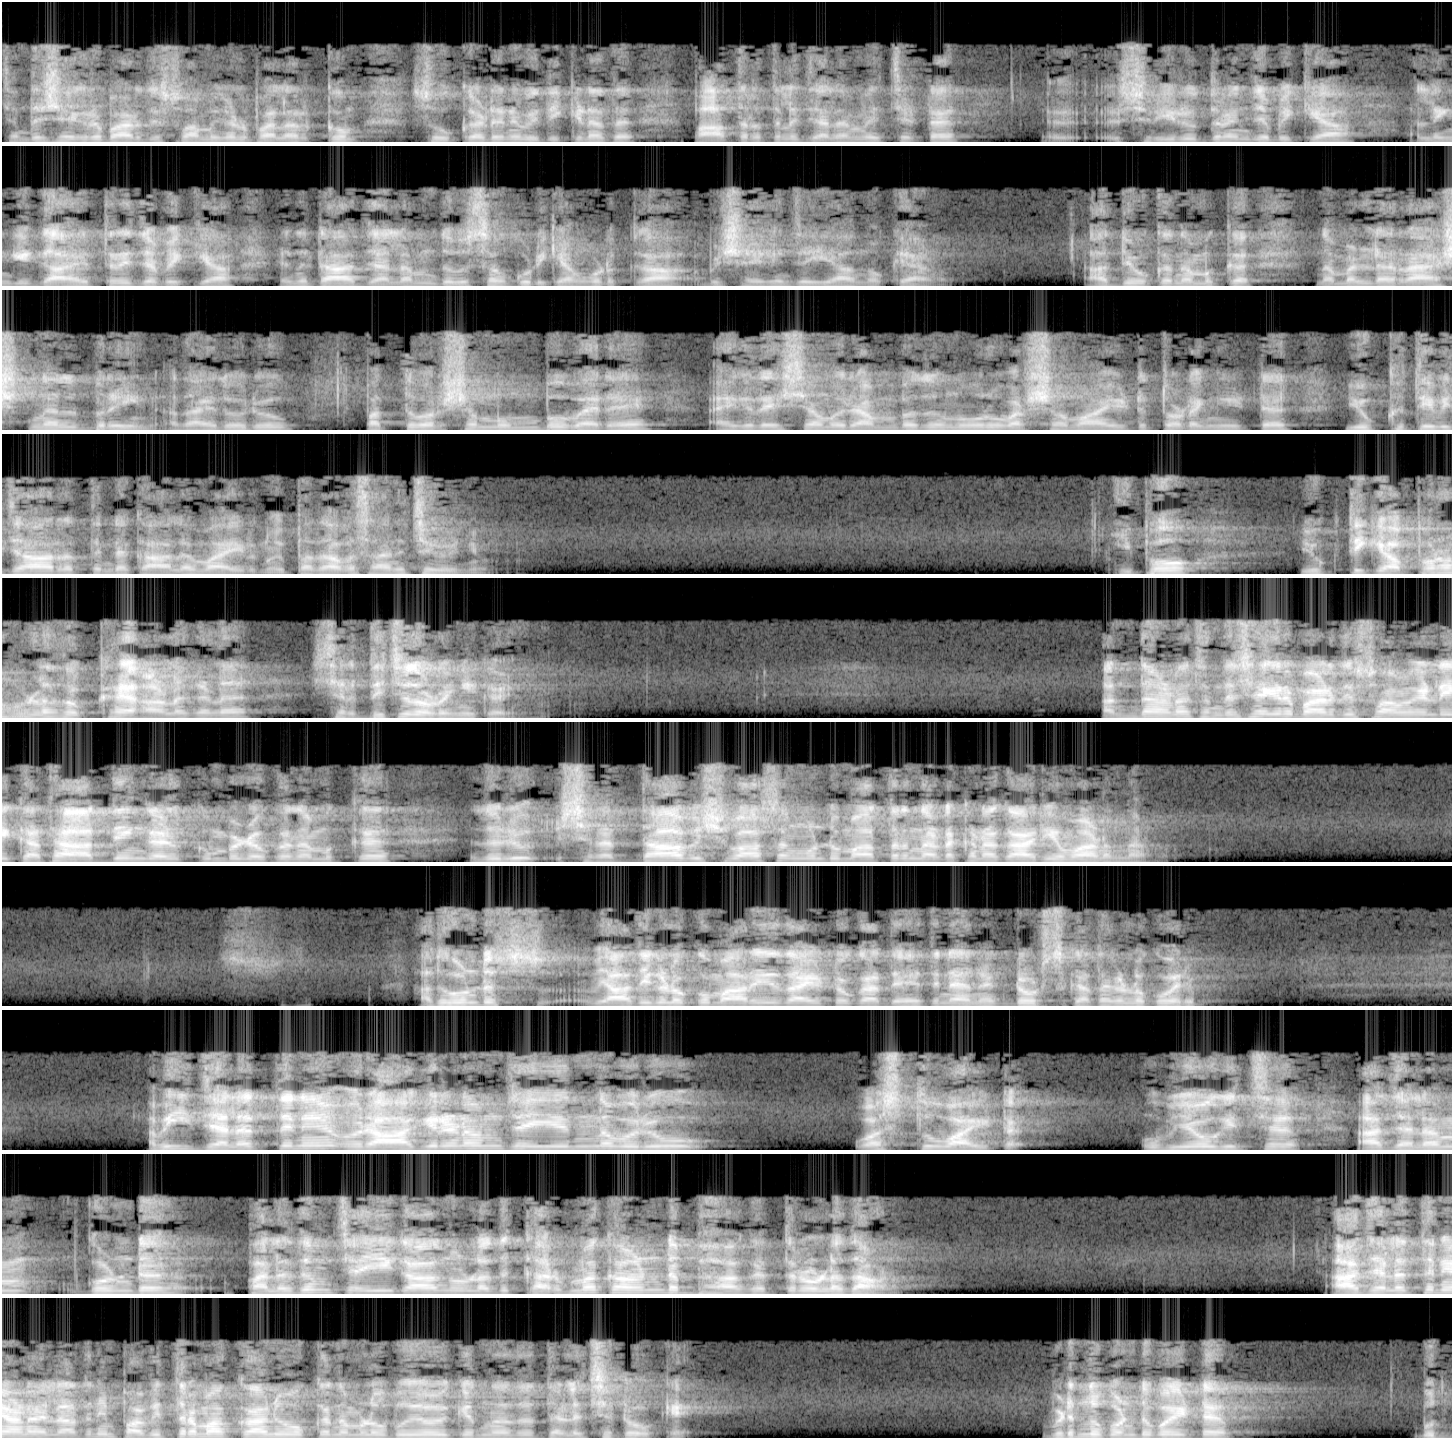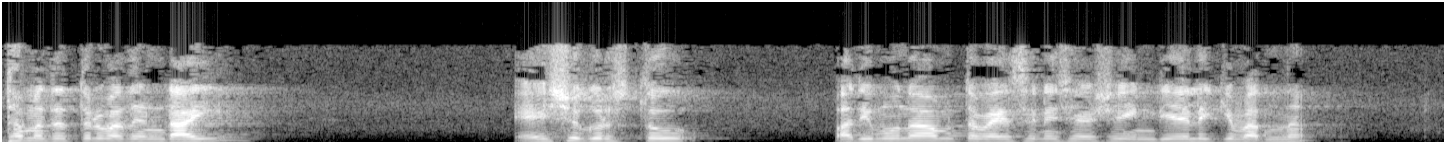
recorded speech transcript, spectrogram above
ചന്ദ്രശേഖര ഭാരതി സ്വാമികൾ പലർക്കും സൂക്കേടിന് വിധിക്കുന്നത് പാത്രത്തിൽ ജലം വെച്ചിട്ട് ശ്രീരുദ്രൻ ജപിക്കുക അല്ലെങ്കിൽ ഗായത്രി ജപിക്കുക എന്നിട്ട് ആ ജലം ദിവസം കുടിക്കാൻ കൊടുക്കുക അഭിഷേകം ചെയ്യുക എന്നൊക്കെയാണ്. ആദ്യമൊക്കെ നമുക്ക് നമ്മളുടെ റാഷണൽ ബ്രെയിൻ അതായത് ഒരു പത്ത് വർഷം മുമ്പ് വരെ ഏകദേശം ഒരു അമ്പത് നൂറ് വർഷമായിട്ട് തുടങ്ങിയിട്ട് യുക്തി വിചാരത്തിന്റെ കാലമായിരുന്നു. ഇപ്പൊ അത് അവസാനിച്ചു കഴിഞ്ഞു. ഇപ്പോ യുക്തിക്ക് അപ്പുറമുള്ളതൊക്കെ ആളുകൾ ശ്രദ്ധിച്ചു തുടങ്ങിക്കഴിഞ്ഞു. എന്താണ് ചന്ദ്രശേഖര ഭാരതി സ്വാമികളുടെ ഈ കഥ ആദ്യം കേൾക്കുമ്പോഴൊക്കെ നമുക്ക് ഇതൊരു ശ്രദ്ധാവിശ്വാസം കൊണ്ട് മാത്രം നടക്കുന്ന കാര്യമാണെന്നാണ്. അതുകൊണ്ട് വ്യാധികളൊക്കെ മാറിയതായിട്ടൊക്കെ അദ്ദേഹത്തിന് അനക്ഡോട്ട്സ് കഥകളൊക്കെ വരും. അപ്പൊ ഈ ജലത്തിന് ഒരു ആകിരണം ചെയ്യുന്ന ഒരു വസ്തുവായിട്ട് ഉപയോഗിച്ച് ആ ജലം കൊണ്ട് പലതും ചെയ്യുക എന്നുള്ളത് കർമ്മകാണ്ഡ ഭാഗത്തിലുള്ളതാണ്. ആ ജലത്തിനെയാണ് എല്ലാത്തിനെയും പവിത്രമാക്കാനും ഒക്കെ നമ്മൾ ഉപയോഗിക്കുന്നത് തെളിച്ചിട്ടുമൊക്കെ. ഇവിടുന്ന് കൊണ്ടുപോയിട്ട് ബുദ്ധമതത്തിലും അതുണ്ടായി യേശുക്രിസ്തു പതിമൂന്നാമത്തെ വയസ്സിന് ശേഷം ഇന്ത്യയിലേക്ക് വന്ന്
